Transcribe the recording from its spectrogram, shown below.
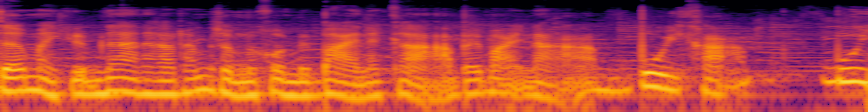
เจอใหม่คลิปหน้านะครับท่านผู้ชมทุกคนบ๊ายบายนะครับบ๊ายบายนาบุยครับบุย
